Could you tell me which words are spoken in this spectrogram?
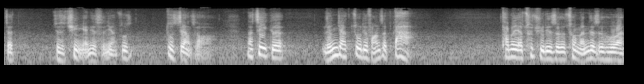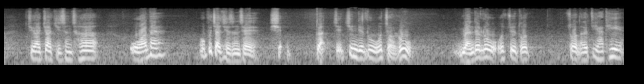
这就是七年的时间，都是都是这样子啊。那这个人家住的房子大，他们要出去的时候，出门的时候啊，就要叫计程车。我呢，我不叫计程车，短近近的路我走路，远的路我最多坐那个地下铁。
